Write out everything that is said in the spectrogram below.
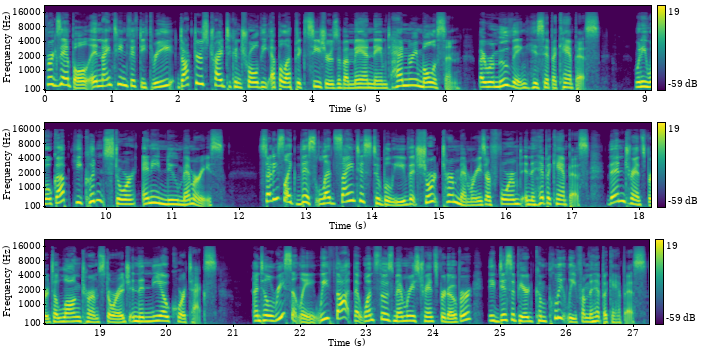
For example, in 1953, doctors tried to control the epileptic seizures of a man named Henry Molaison by removing his hippocampus. When he woke up, he couldn't store any new memories. Studies like this led scientists to believe that short term memories are formed in the hippocampus, then transferred to long term storage in the neocortex. Until recently, we thought that once those memories transferred over, they disappeared completely from the hippocampus.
